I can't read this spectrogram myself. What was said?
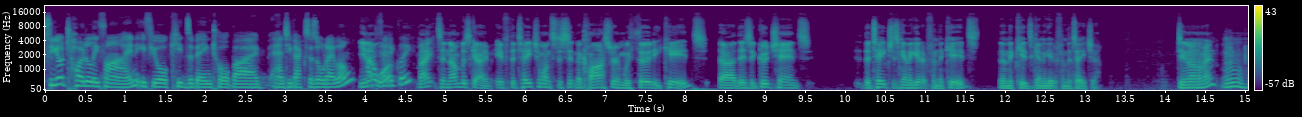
So you're totally fine if your kids are being taught by anti-vaxxers all day long. You know what, mate? It's a numbers game. If the teacher wants to sit in a classroom with 30 kids, uh, there's a good chance the teacher's going to get it from the kids, then the kid's going to get it from the teacher. Do you know what I mean? Mm.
